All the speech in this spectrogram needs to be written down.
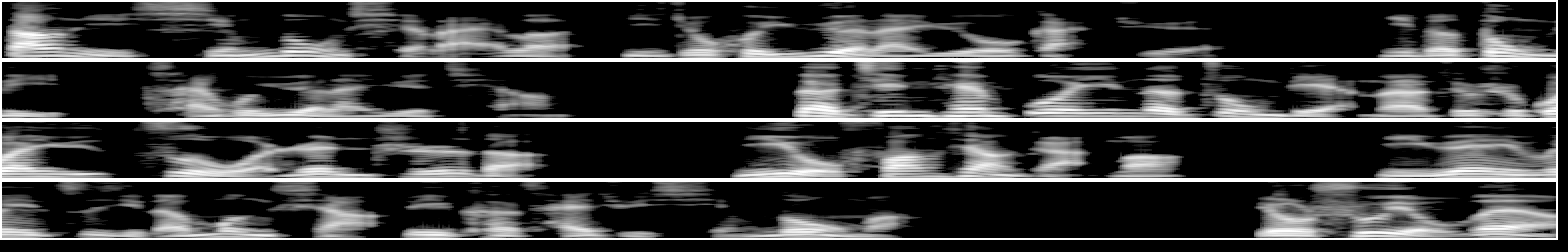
当你行动起来了，你就会越来越有感觉，你的动力才会越来越强。那今天播音的重点呢，就是关于自我认知的。你有方向感吗？你愿意为自己的梦想立刻采取行动吗？有书友问啊，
